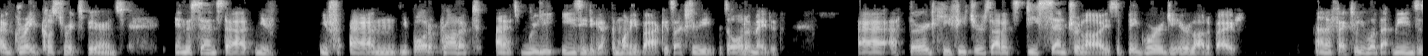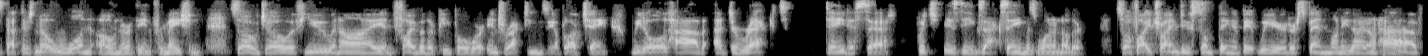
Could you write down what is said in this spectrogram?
a great customer experience in the sense that you've you've um, you bought a product and it's really easy to get the money back. It's actually it's automated. Uh, a third key feature is that it's decentralized. A big word you hear a lot about. And effectively, what that means is that there's no one owner of the information. So, Joe, if you and I and five other people were interacting using a blockchain, we'd all have a direct data set, which is the exact same as one another. So, if I try and do something a bit weird or spend money that I don't have,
